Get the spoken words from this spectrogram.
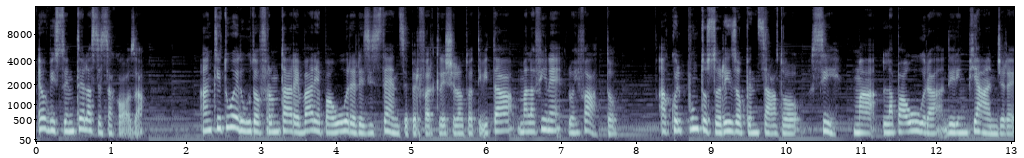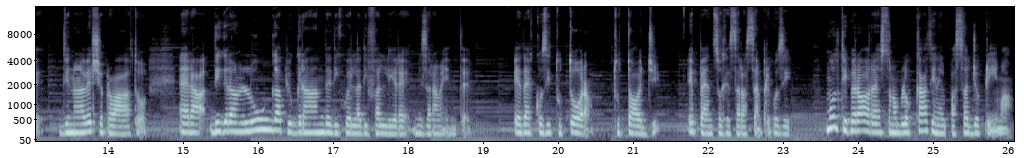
e ho visto in te la stessa cosa. Anche tu hai dovuto affrontare varie paure e resistenze per far crescere la tua attività, ma alla fine lo hai fatto. A quel punto sorriso ho pensato, sì, ma la paura di rimpiangere, di non averci provato, era di gran lunga più grande di quella di fallire miseramente. Ed è così tuttora, tutt'oggi, e penso che sarà sempre così. Molti però restano bloccati nel passaggio prima,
